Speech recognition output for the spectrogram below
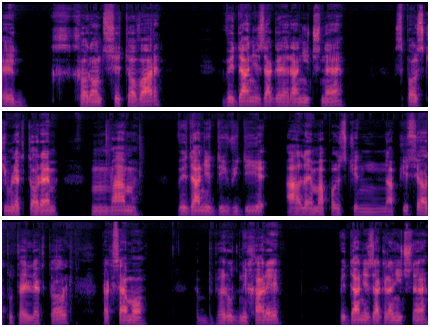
y, Gorący towar. Wydanie zagraniczne z polskim lektorem. Mam wydanie DVD, ale ma polskie napisy, a tutaj lektor. Tak samo Brudny Harry. Wydanie zagraniczne,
